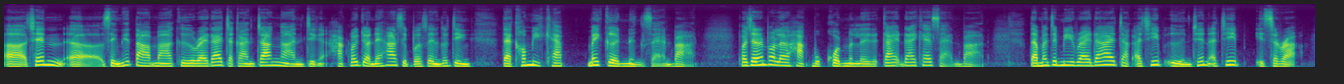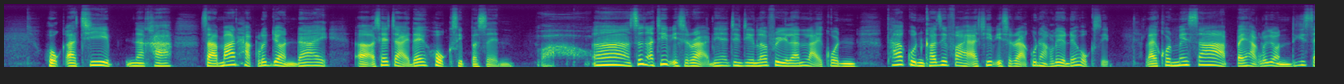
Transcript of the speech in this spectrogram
เอ่อเช่นเอ่อสิ่งที่ตามมาคือรายได้จากการจ้างงานจริงอะหักลดหย่อนได้ 50%ก็จริง แต่เขามีแคปไม่เกิน1 0 0 0 0แสนบาท เพราะฉะนั้นพอเราหักบุคคลมันเลยได้ได้แค่แสนบาท แต่มันจะมีรายได้จากอาชีพอื่น เช่นอาชีพอิสระ 6 อาชีพนะคะ สามารถหักลดหย่อนได้เอ่อใช้จ่ายได้ 60%ว้าวอ่าซึ่งอาชีพอิสระเนี่ยจริง ๆ แล้วฟรีแลนซ์หลายคน ถ้าคุณคลาสสิฟายอาชีพอิสระคุณหักลดหย่อนได้ 60 หลายคนไม่ทราบไปหักลดหย่อนที่แส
